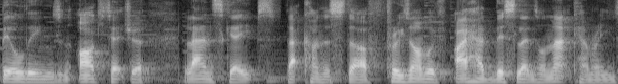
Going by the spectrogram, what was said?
buildings and architecture, landscapes, that kind of stuff. For example, if I had this lens on that camera, you'd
